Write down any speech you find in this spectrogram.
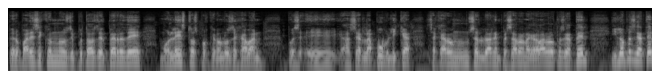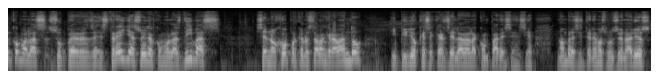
pero parece que unos diputados del PRD molestos porque no los dejaban pues eh, hacerla pública, sacaron un celular, empezaron a grabar a López Gatel y López Gatel como las superestrellas, oiga, como las divas, se enojó porque lo estaban grabando y pidió que se cancelara la comparecencia. No, hombre, si tenemos funcionarios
